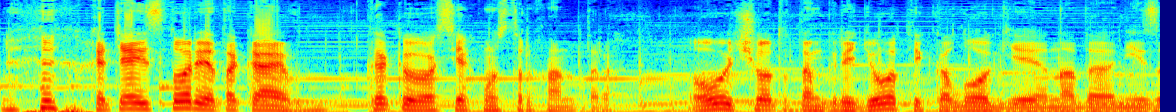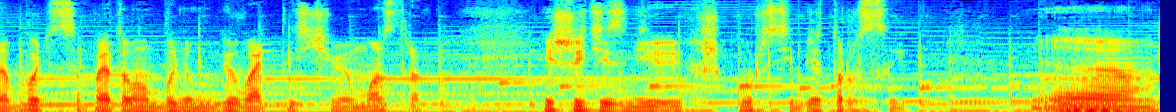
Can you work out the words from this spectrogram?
Хотя история такая, как и во всех Monster Hunter. О, что-то там грядет, экология, надо о ней заботиться, поэтому мы будем убивать тысячами монстров и шить из них шкур себе трусы. Эм,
